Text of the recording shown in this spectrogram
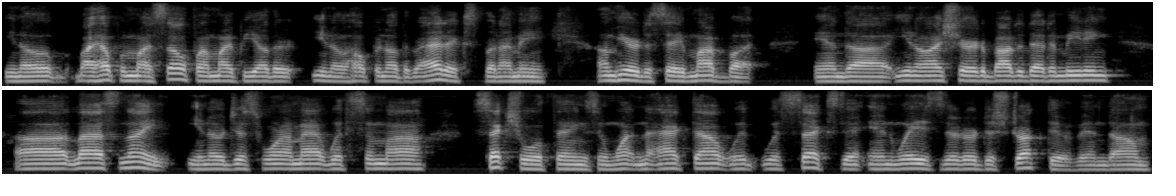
you know by helping myself i might be other you know helping other addicts but i mean i'm here to save my butt and, uh, you know, I shared about it at a meeting uh, last night, you know, just where I'm at with some uh, sexual things and wanting to act out with, with sex in ways that are destructive. And, um,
